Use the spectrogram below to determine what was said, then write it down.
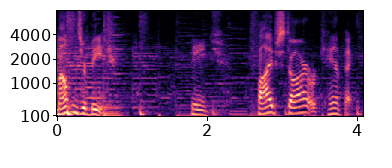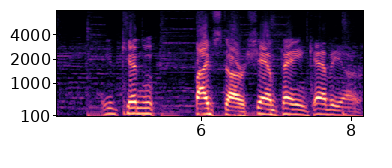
Mountains or beach? Beach. Five star or camping? Are you kidding? Five star, champagne, caviar,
